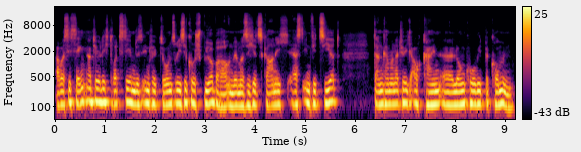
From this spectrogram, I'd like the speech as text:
Aber sie senkt natürlich trotzdem das Infektionsrisiko spürbar. Und wenn man sich jetzt gar nicht erst infiziert, dann kann man natürlich auch kein äh, Long-Covid bekommen.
